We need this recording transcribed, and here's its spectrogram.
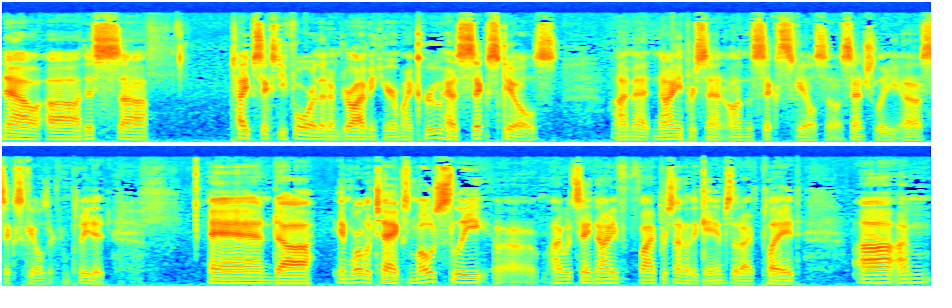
Now, uh, this uh, Type 64 that I'm driving here, my crew has six skills I'm at 90% on the sixth skill, so essentially uh, six skills are completed. And uh, in World of Tanks, mostly, uh, I would say 95% of the games that I've played, uh, I'm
